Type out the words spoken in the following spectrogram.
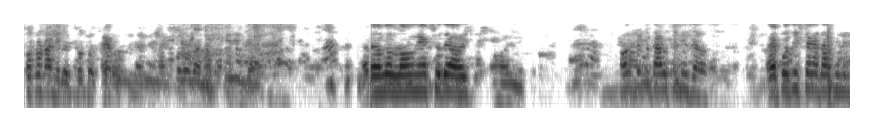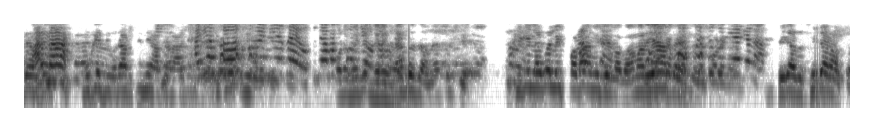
ছোটটা নিবে ছোট ছোটটা না এটা হলো লং একশো দেওয়া হয়েছে হয়নি। অল্প একটু দারুচিনি দাও। এই পঁচিশ টাকা দার্চিনি দেওয়া আরে না মুখে দিব দারুচিনি কি কি লাগবে লিস্ট পাঠা আমি দিয়ে দেবো। আমার ইয়ে আছে। নিয়ে গেলাম। ঠিক আছে সুইটার আছে।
